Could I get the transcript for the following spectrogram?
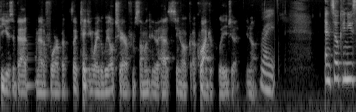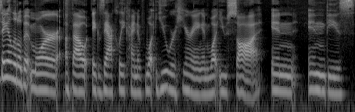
to use a bad metaphor, but it's like taking away the wheelchair from someone who has, you know, a quadriplegia, you know. Right. And so, can you say a little bit more about exactly kind of what you were hearing and what you saw in in these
